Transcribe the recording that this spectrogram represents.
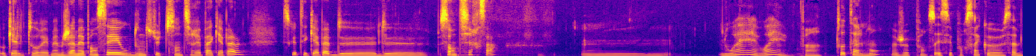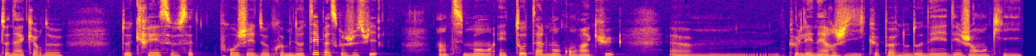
auxquelles tu n'aurais même jamais pensé ou dont tu te sentirais pas capable? Est-ce que tu es capable de, de sentir ça? Hum, Ouais, ouais, enfin totalement, je pense. Et c'est pour ça que ça me tenait à cœur de, de créer ce projet de communauté, parce que je suis intimement et totalement convaincue euh, que l'énergie que peuvent nous donner des gens qui,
